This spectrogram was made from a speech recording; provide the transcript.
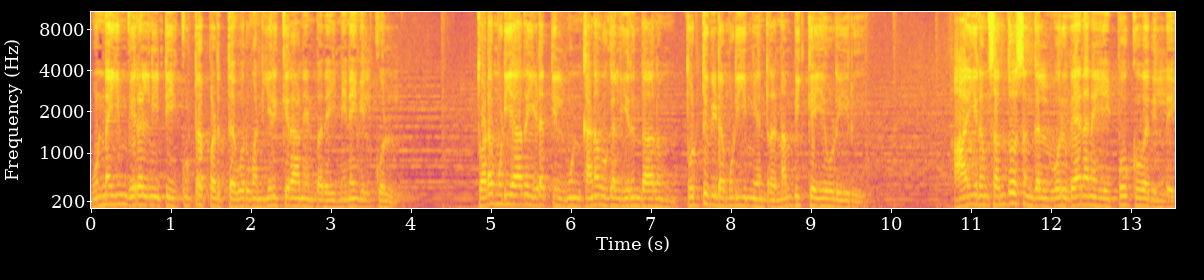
உன்னையும் விரல் நீட்டி குற்றப்படுத்த ஒருவன் இருக்கிறான் என்பதை நினைவில் கொள். தொட முடியாத இடத்தில் உன் கனவுகள் இருந்தாலும் தொட்டுவிட முடியும் என்ற நம்பிக்கையோடு இரு. ஆயிரம் சந்தோஷங்கள் ஒரு வேதனையை போக்குவதில்லை.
